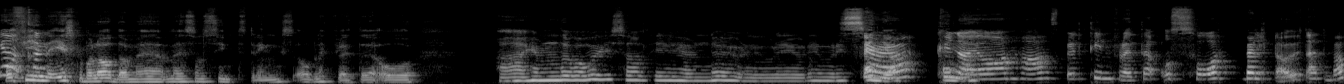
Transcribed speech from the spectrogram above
Ja, og fine kan, irske ballader med, med sånn syntstrings og blekkfløyte og I am the voice of the Sarah kunne jo ha spilt tinnfløyte og så belta ut etterpå.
